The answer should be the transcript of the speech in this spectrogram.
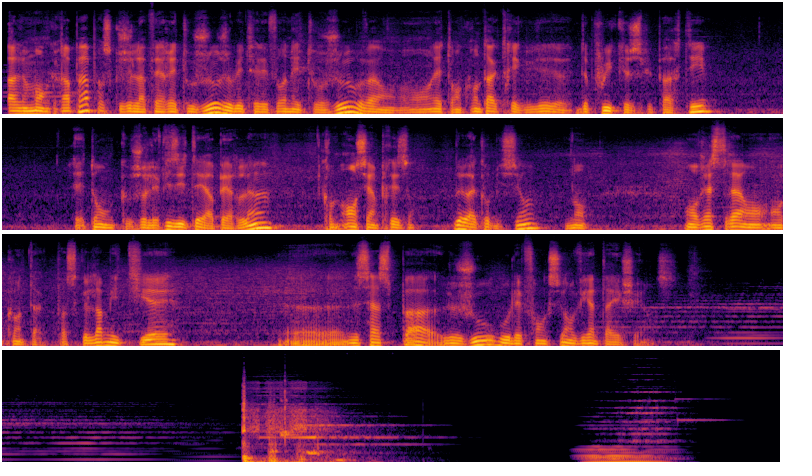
Elle ne manquera pas parce que je la ferai toujours, je lui téléphonerai toujours, on est en contact régulier depuis que je suis parti. Et donc, je l'ai visité à Berlin comme ancien président de la commission. Non, on restera en, contact parce que l'amitié euh, ne cesse pas le jour où les fonctions viennent à échéance.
